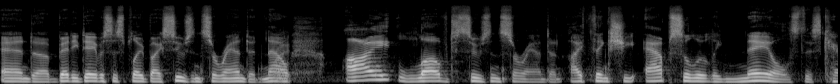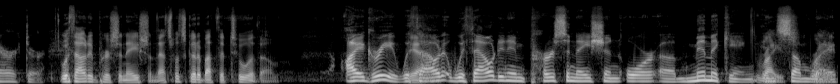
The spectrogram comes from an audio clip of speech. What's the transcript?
and uh, Bette Davis is played by Susan Sarandon. Now, Right. I loved Susan Sarandon. I think she absolutely nails this character. Without impersonation. That's what's good about the two of them. I agree. Without without an impersonation or uh, mimicking in some way,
